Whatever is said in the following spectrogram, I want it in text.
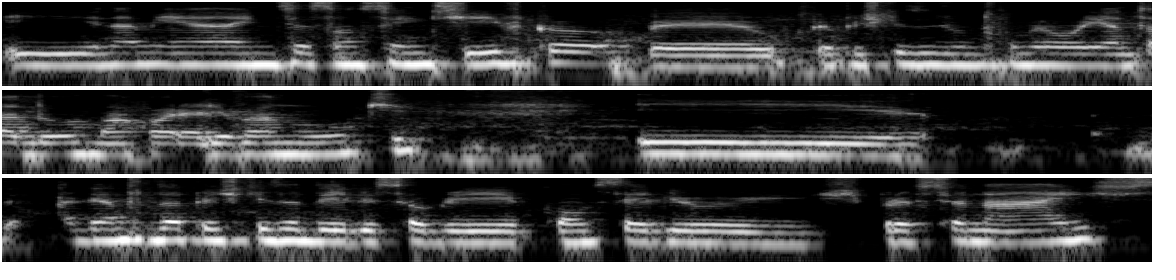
e na minha iniciação científica é, eu pesquiso junto com meu orientador Marco Aurélio Vanucci e dentro da pesquisa dele sobre conselhos profissionais,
